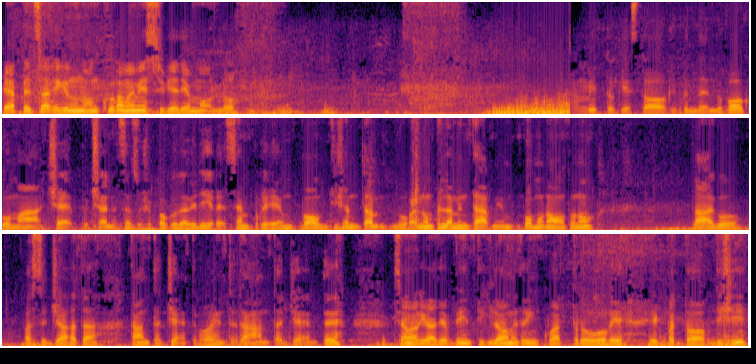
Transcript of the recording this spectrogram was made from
E a pensare che non ho ancora mai messo i piedi a mollo. Ammetto che sto riprendendo poco ma c'è cioè nel senso c'è poco da vedere è sempre un po' diciamo, ora non per lamentarmi è un po' monotono. Lago passeggiata, tanta gente, probabilmente tanta gente. Siamo arrivati a 20 km in 4 ore e 14,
